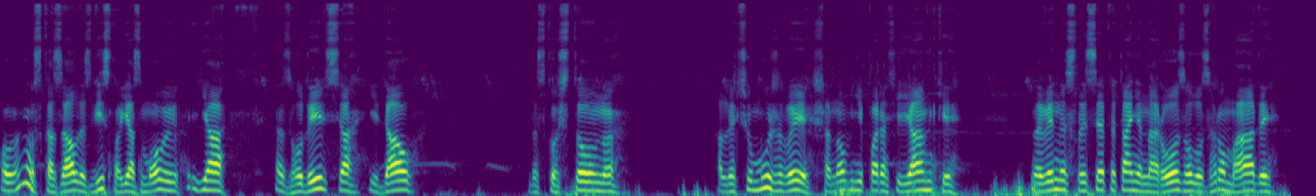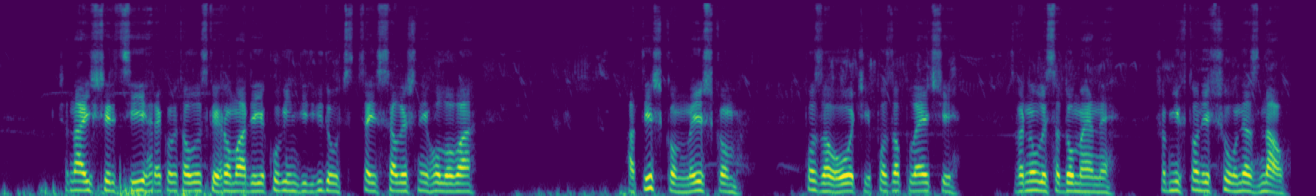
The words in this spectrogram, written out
Ну, сказали, звісно, я змовив, я згодився і дав безкоштовно. Але чому ж ви, шановні парафіянки, не винесли це питання на розголос громади, чи навіть щирці греко-католицької громади, яку він відвідав цей селищний голова, а тишком нишком, поза очі, поза плечі звернулися до мене, щоб ніхто не чув, не знав.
